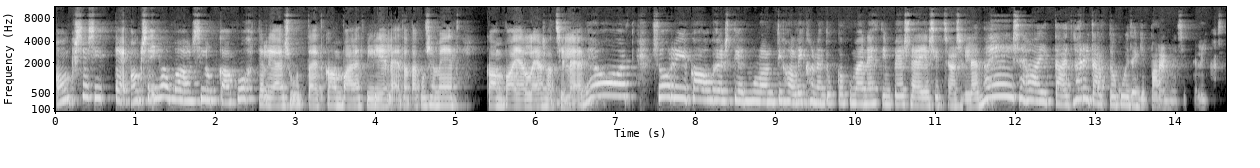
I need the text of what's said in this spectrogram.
onko se sitten, onko se ihan vaan silkkaa kohteliaisuutta, että kampaajat viljelee tota, kun sä meet kampaajalle ja sä oot silleen, että joo, sori kauheasti, että mulla on nyt ihan likainen tukka, kun mä en ehtin pesää, ja sitten se on silleen, että no ei se haittaa, että väri tarttuu kuitenkin paremmin sitten likasta.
